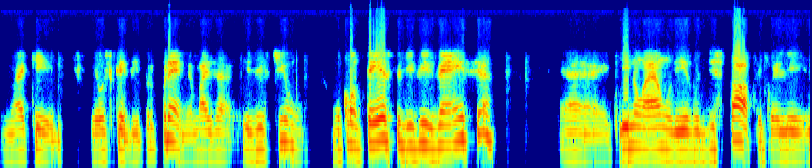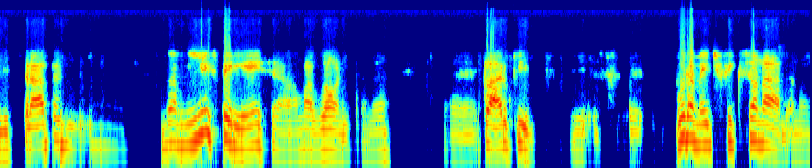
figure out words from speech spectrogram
não é que eu escrevi para o prêmio, mas é, existia um, um contexto de vivência é, que não é um livro distópico, ele, ele trata de, da minha experiência amazônica, né? É, claro que é, puramente ficcionada, não,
